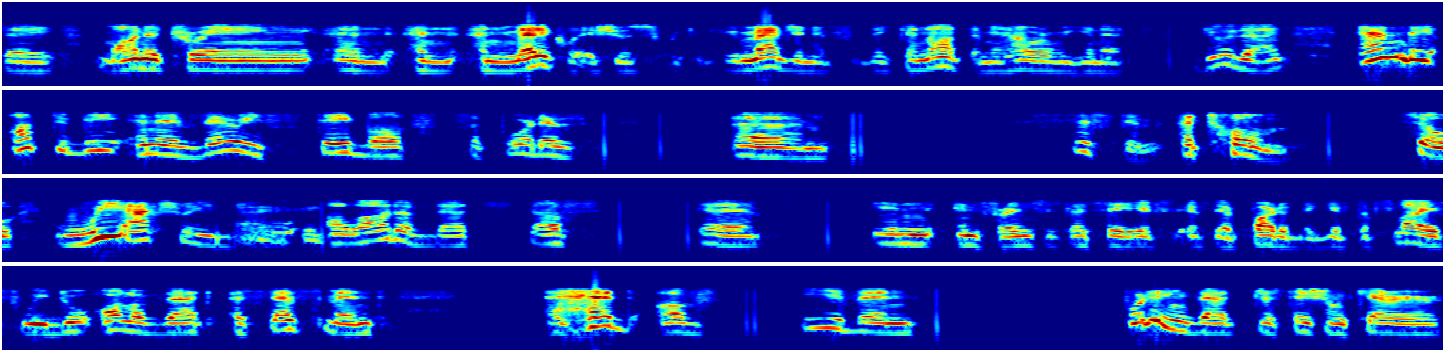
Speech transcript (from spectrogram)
say, monitoring and, and, and medical issues. We imagine if they cannot, I mean, how are we going to do that? And they ought to be in a very stable, supportive um, system at home. So we actually do a lot of that stuff uh, in, in, for instance, let's say if, if they're part of the gift of life, we do all of that assessment ahead of even putting that gestational carrier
